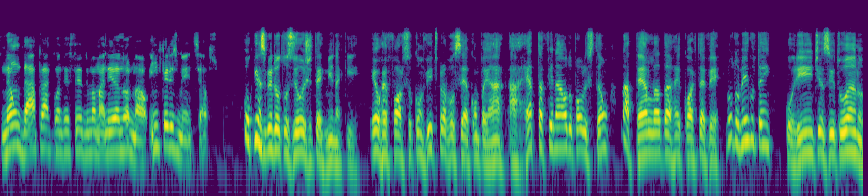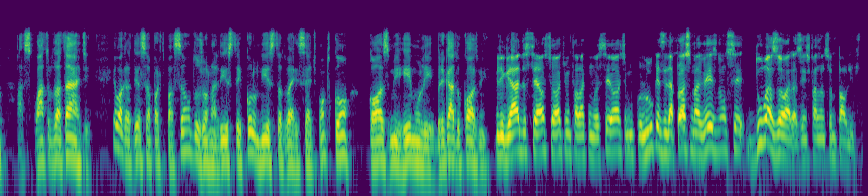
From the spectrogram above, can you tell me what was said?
não dá para acontecer de uma maneira normal, infelizmente, Celso. O 15 Minutos de hoje termina aqui. Eu reforço o convite para você acompanhar a reta final do Paulistão na tela da Record TV. No domingo tem Corinthians e Ituano, às quatro da tarde. Eu agradeço a participação do jornalista e colunista do R7.com, Cosme Rimoli. Obrigado, Cosme. Obrigado, Celso. Ótimo falar com você, ótimo com o Lucas. E da próxima vez vão ser duas horas a gente falando sobre Paulista.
